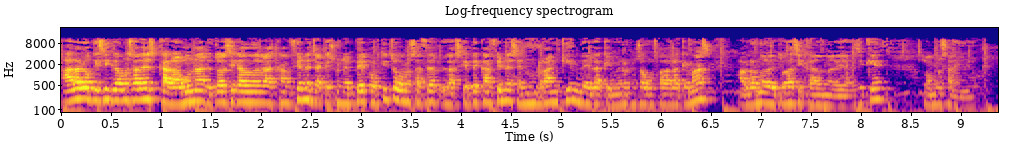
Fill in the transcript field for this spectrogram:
Ahora lo que sí que vamos a ver es cada una, de todas y cada una de las canciones, ya que es un EP cortito, vamos a hacer las siete canciones en un ranking de la que menos nos ha gustado a la que más, hablando de todas y cada una de ellas. Así que vamos a ello.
